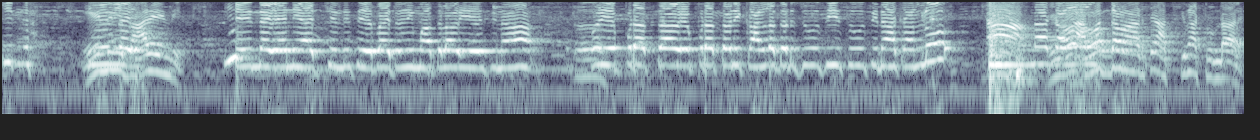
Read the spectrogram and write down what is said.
కింద- ఏంది ఏందయ్యా? నీ వచ్చింది సేపు అవుతుంది నీ మతలావు చేసిన ఎప్పుడు వస్తావు ఎప్పుడు వస్తావు నీ కళ్ళతోటి చూసి చూసి నా కళ్ళ? అబద్ధం ఆడితే అతికినట్టు ఉండాలి.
